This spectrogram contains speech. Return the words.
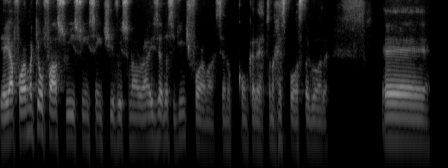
E aí a forma que eu faço isso e incentivo isso na Rise é da seguinte forma, sendo concreto na resposta agora é,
